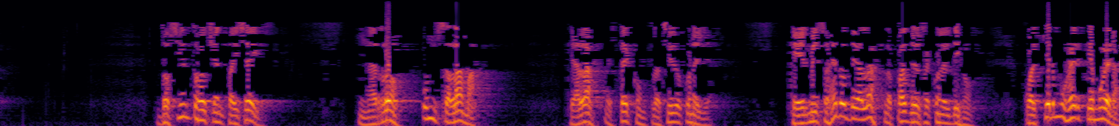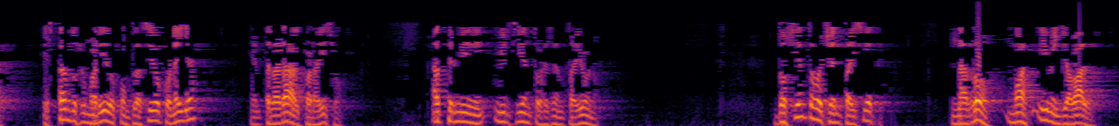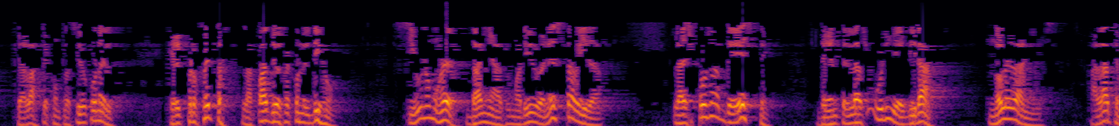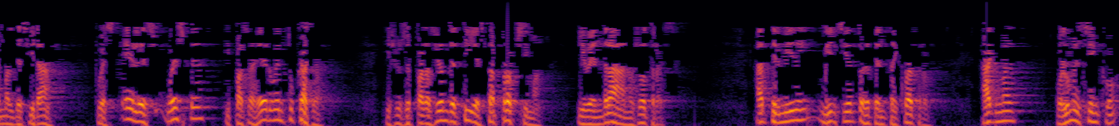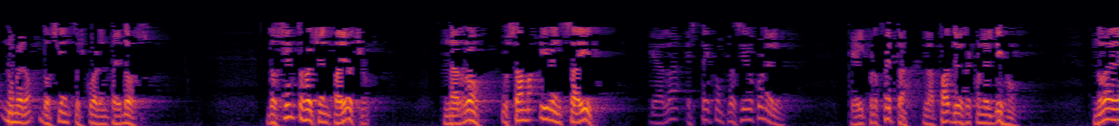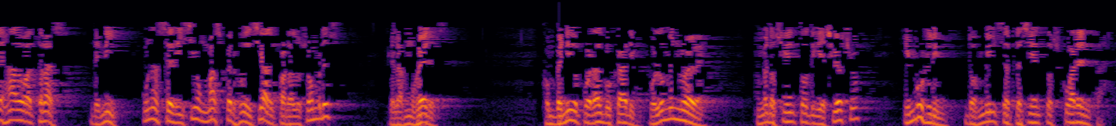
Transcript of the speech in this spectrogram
286. Narró un salama, que Alá esté complacido con ella, que el mensajero de Alá, la paz de Dios con él, dijo, cualquier mujer que muera, estando su marido complacido con ella, entrará al paraíso. At-Tirmidhi 1161. 287. Narró Muaz ibn Jabal, que Alá esté complacido con él, que el profeta, la paz de Dios con él, dijo, si una mujer daña a su marido en esta vida, la esposa de éste, de entre las Urias, dirá, no le dañes, Alá te maldecirá, pues él es huésped y pasajero en tu casa, y su separación de ti está próxima, y vendrá a nosotras. At-Tirmidhi 1174. Ahmad, volumen 5, número 242. 288. Narró Usama ibn Sa'id, que Alá esté complacido con él, que el profeta, la paz de Dios con él, dijo, no he dejado atrás de mí una sedición más perjudicial para los hombres que las mujeres. Convenido por Al-Bukhari, volumen 9, número 118, y Muslim 2740.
